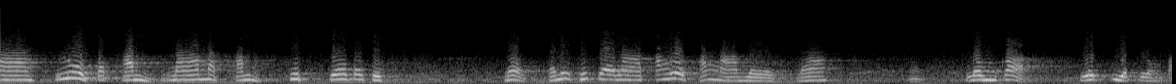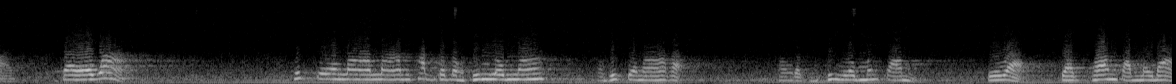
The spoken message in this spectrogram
ณา รูปธรรมนามธรรมจิตเจตสิก เนี่ยทีนี้พิจารณาทั้งรูปทั้งนามเลยนะลมก็ละเอียดลงไป แต่ว่าพิจารณานามท่านก็ต้องทิ้งลมนะต้องพิจารณาค่ะท่านก็ทิ้งลมเหมือนกันคือว่าจะพร้อมกันไม่ได้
